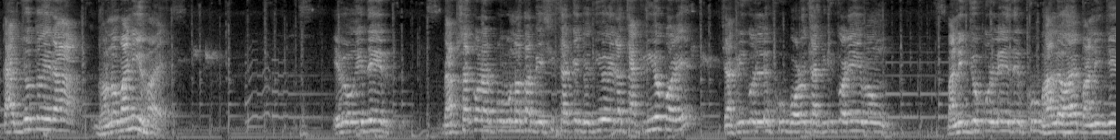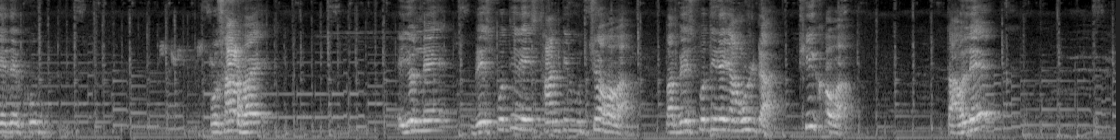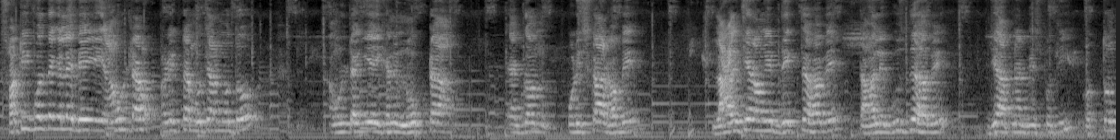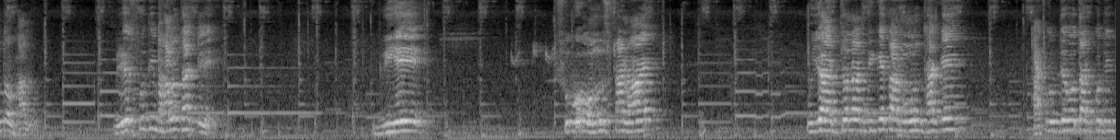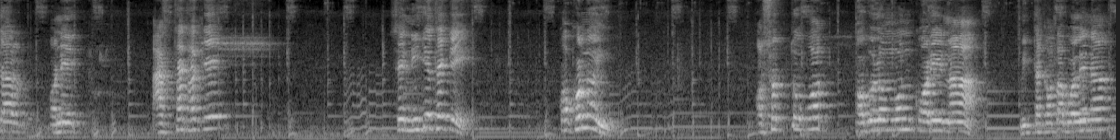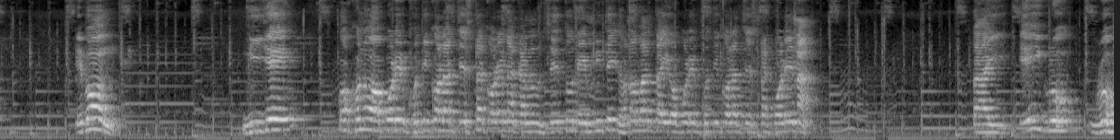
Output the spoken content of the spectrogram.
কার্যত এরা ধনবানই হয় এবং এদের ব্যবসা করার প্রবণতা বেশি থাকে, যদিও এরা চাকরিও করে। চাকরি করলে খুব বড় চাকরি করে এবং বাণিজ্য করলে এদের খুব ভালো হয়, বাণিজ্যে এদের খুব প্রসার হয়। এই জন্যে বৃহস্পতির এই স্থানটি উচ্চ হওয়া বা বৃহস্পতির এই আঙুলটা ঠিক হওয়া, তাহলে সঠিক বলতে গেলে এই আঙুলটা অনেকটা মোচার মতো, আঙুলটা গিয়ে এখানে নখটা একদম পরিষ্কার হবে, লালচে রঙের দেখতে হবে, তাহলে বুঝতে হবে যে আপনার বৃহস্পতি অত্যন্ত ভালো। বৃহস্পতি ভালো থাকলে গৃহে শুভ অনুষ্ঠান হয়, পূজা অর্চনার দিকে তার মন থাকে, ঠাকুর দেবতার প্রতি তার অনেক আস্থা থাকে। সে নিজে থেকে কখনোই অসত্য পথ অবলম্বন করে না, মিথ্যা কথা বলে না। এবং নিজে কখনো অপরের ক্ষতি করার চেষ্টা করে না, কারণ সে তো এমনিতেই ধনবান, তাই অপরের ক্ষতি করার চেষ্টা করে না। তাই এই গ্রহ গ্রহ,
